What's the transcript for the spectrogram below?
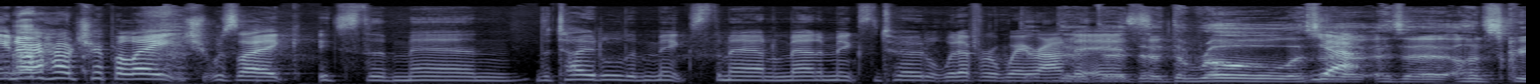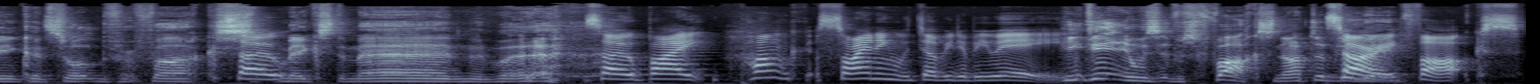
you know how Triple H was like, it's the man, the title that makes the man, the man that makes the total, whatever way around the, the- is. The, the, role as Yeah. a as a on-screen consultant for Fox So- makes the man whatever. So by Punk signing with WWE, He didn't. It was it was Fox, not WWE. sorry, Fox,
